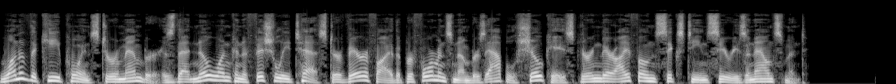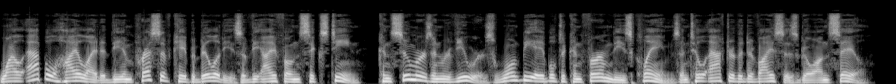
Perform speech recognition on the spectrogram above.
One of the key points to remember is that no one can officially test or verify the performance numbers Apple showcased during their iPhone 16 series announcement. While Apple highlighted the impressive capabilities of the iPhone 16, consumers and reviewers won't be able to confirm these claims until after the devices go on sale.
